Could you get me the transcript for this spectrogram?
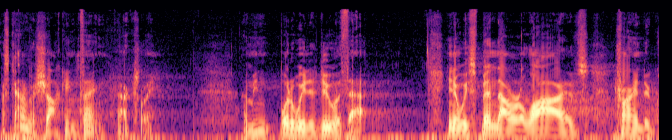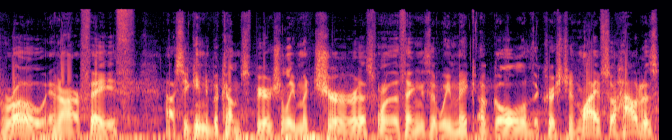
It's kind of a shocking thing, actually. I mean, what are we to do with that? You know, we spend our lives trying to grow in our faith, uh, seeking to become spiritually mature. That's one of the things that we make a goal of the Christian life. So how does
